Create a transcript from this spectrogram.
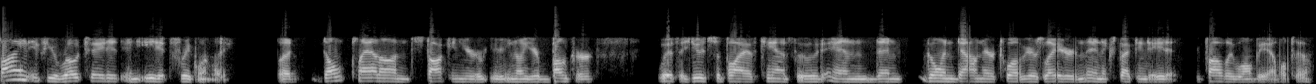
fine if you rotate it and eat it frequently, but don't plan on stocking your, your you know your bunker with a huge supply of canned food and then going down there 12 years later and, then expecting to eat it. You probably won't be able to.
